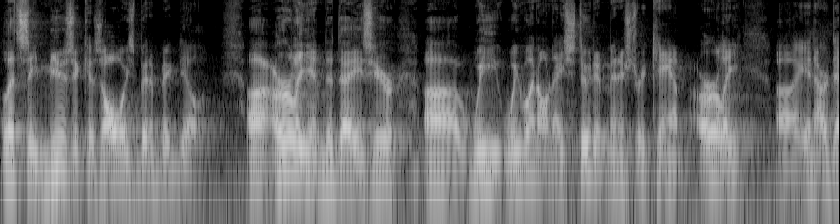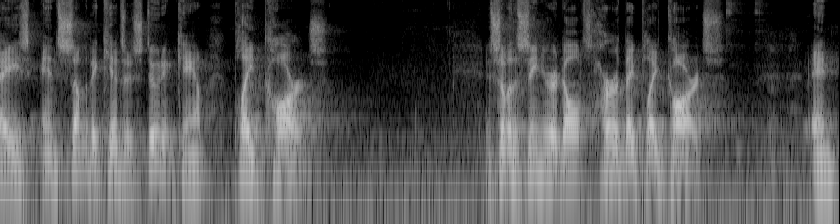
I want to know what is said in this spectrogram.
let's see, music has always been a big deal. Uh, early in the days here, uh, we, we went on a student ministry camp early uh, in our days, and some of the kids at student camp played cards and some of the senior adults heard they played cards and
